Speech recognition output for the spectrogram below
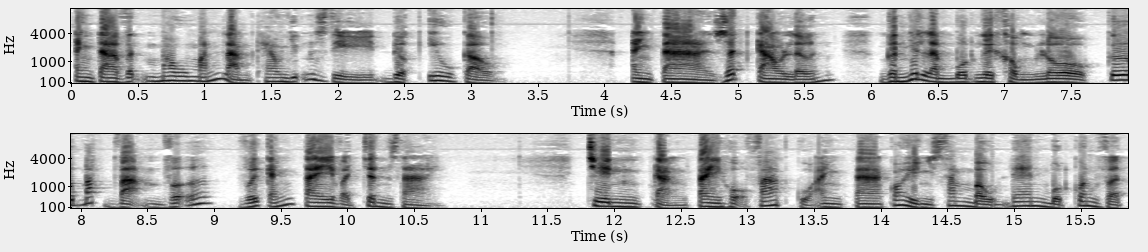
anh ta vẫn mau mắn làm theo những gì được yêu cầu. Anh ta rất cao lớn, gần như là một người khổng lồ cơ bắp vạm vỡ với cánh tay và chân dài. Trên cẳng tay hộ pháp của anh ta có hình xăm màu đen một con vật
